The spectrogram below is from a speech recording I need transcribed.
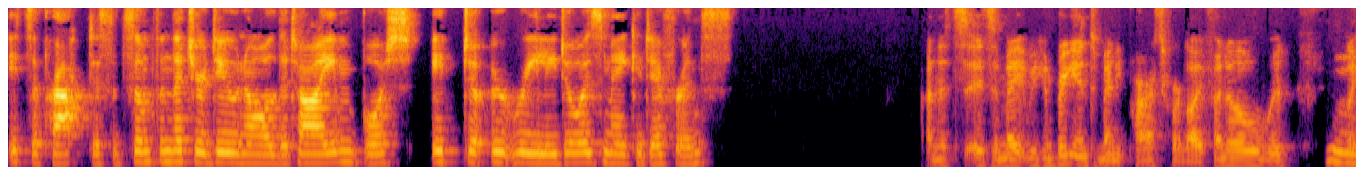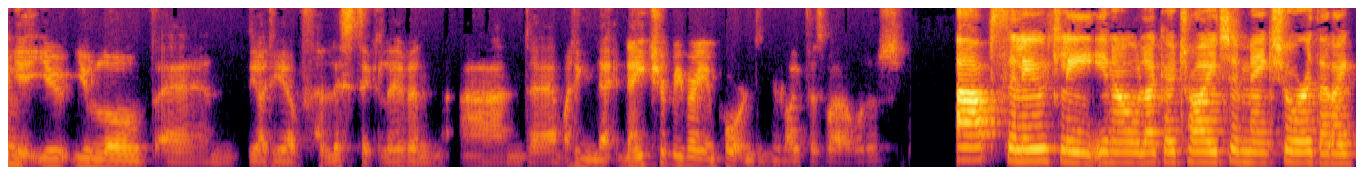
it's a practice. It's something that you're doing all the time but it do, it really does make a difference. And it's it's amazing we can bring it into many parts of our life. I know with mm. like you you love um the idea of holistic living and um, i think na- nature be very important in your life as well would it Absolutely. You know, like I try to make sure that I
